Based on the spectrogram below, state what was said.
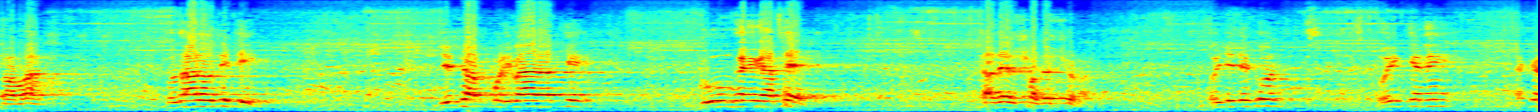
সভার প্রধান অতিথি যেসব পরিবার আজকে গুম হয়ে গেছে তাদের সদস্যরা। ওই যে দেখুন, ওইখানে একটা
